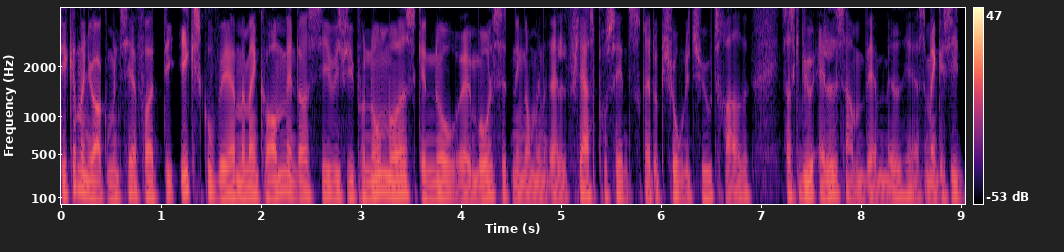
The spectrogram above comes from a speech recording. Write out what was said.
det kan man jo argumentere for, at det ikke skulle være, men man kan omvendt også sige, at hvis vi på nogen måde skal nå øh, målsætningen om en 70% reduktion i 2030, så skal vi jo alle sammen være med her. Så man kan sige,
